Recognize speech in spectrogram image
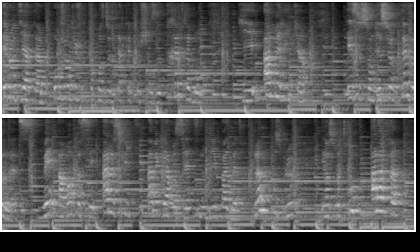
Elodie à table. Aujourd'hui, je vous propose de faire quelque chose de très très bon qui est américain. Et ce sont bien sûr des donuts. Mais avant de passer à la suite avec la recette, n'oubliez pas de mettre plein de pouces bleus et on se retrouve à la fin.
